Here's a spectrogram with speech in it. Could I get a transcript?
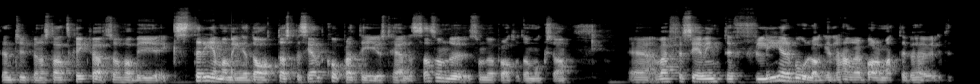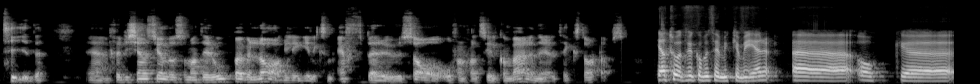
den typen av statsskick vi har så har vi extrema mängder data, speciellt kopplat till just hälsa som du, som du har pratat om också. Eh, varför ser vi inte fler bolag eller handlar det bara om att det behöver lite tid? Eh, för det känns ju ändå som att Europa överlag ligger liksom efter USA och framförallt Siliconvärlden när det gäller tech-startups. Jag tror att vi kommer se mycket mer. Eh, och eh,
